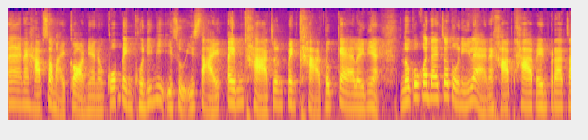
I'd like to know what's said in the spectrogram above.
มากๆนะครับ สมัยก่อนเนี่ยน้องโก้เป็นคนที่มีอีสุอีสายเต็มขาจนเป็นขาตุ๊กแกเลยเนี่ยน้องโก้ก็ได้เจ้าตัวนี้แหละนะครับทาเป็นประจ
